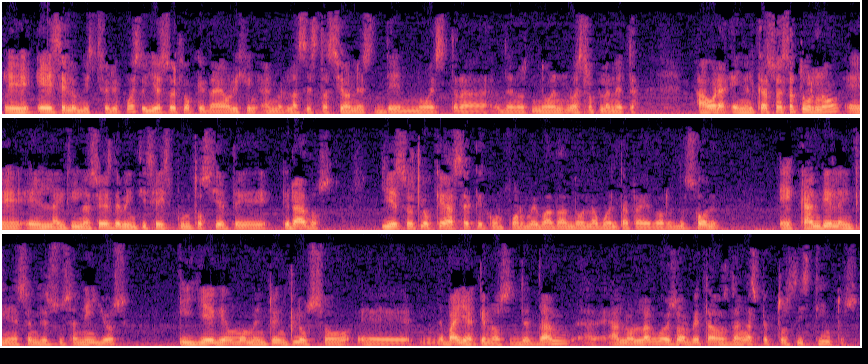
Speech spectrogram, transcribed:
eh, es el hemisferio opuesto. Y eso es lo que da origen a las estaciones de, nuestra, de nuestro planeta. Ahora, en el caso de Saturno, eh, la inclinación es de 26.7 grados y eso es lo que hace que conforme va dando la vuelta alrededor del Sol, eh, cambie la inclinación de sus anillos y llegue un momento incluso, eh, vaya, que nos dan, a lo largo de su órbita nos dan aspectos distintos.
